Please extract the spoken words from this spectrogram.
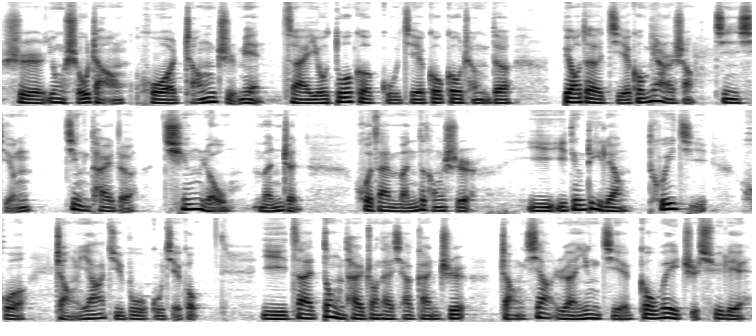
是用手掌或掌指面在由多个骨结构构成的标的结构面上进行静态的轻柔门诊，或在门的同时以一定力量推挤或掌压局部骨结构，以在动态状态下感知掌下软硬结构位置序列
